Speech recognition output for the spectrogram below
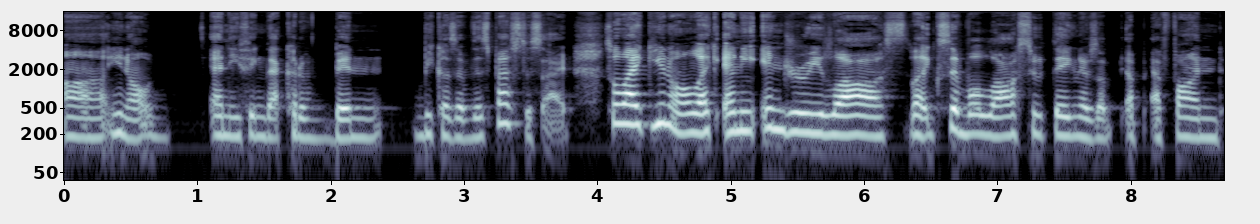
uh, you know, anything that could have been because of this pesticide. So like, you know, like any injury loss, like civil lawsuit thing, there's a, a, a fund,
